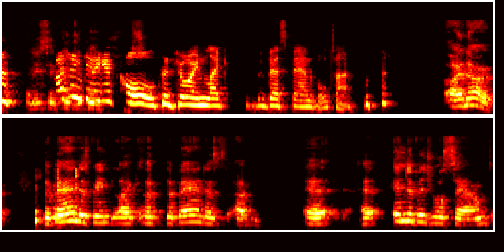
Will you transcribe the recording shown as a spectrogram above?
And he said, Imagine getting be... a call to join like the best band of all time. I know. The band has been like the, the band has um, uh, individual sound,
